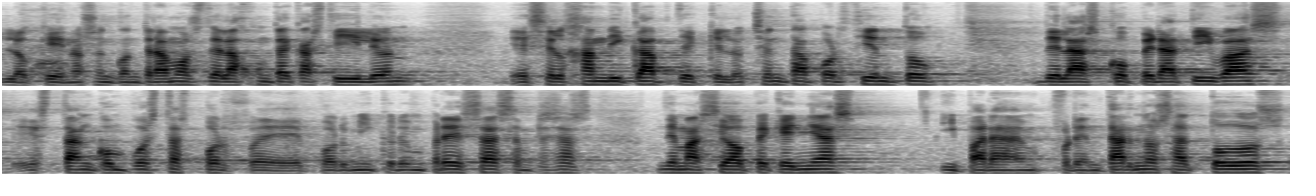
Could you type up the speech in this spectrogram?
lo que nos encontramos de la Junta de Castilla y León es el hándicap de que el 80% de las cooperativas están compuestas eh, por, microempresas, empresas demasiado pequeñas y para enfrentarnos a todos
